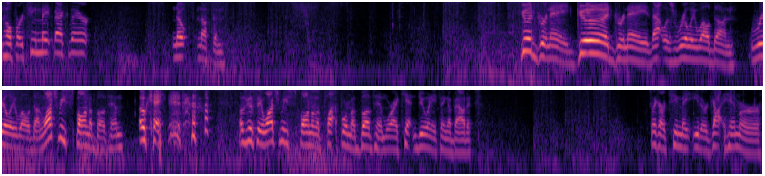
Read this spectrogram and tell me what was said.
Help our teammate back there. Nope, nothing. Good grenade. Good grenade. That was really well done. Really well done. Watch me spawn above him. Okay. I was going to say, watch me spawn on the platform above him where I can't do anything about it. Looks like our teammate either got him or...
